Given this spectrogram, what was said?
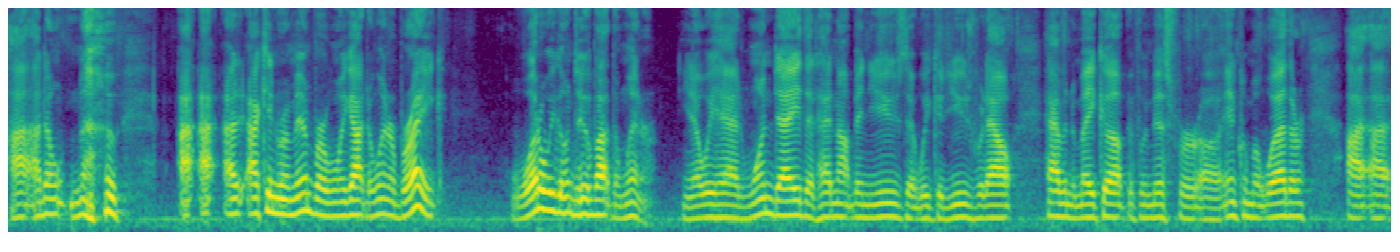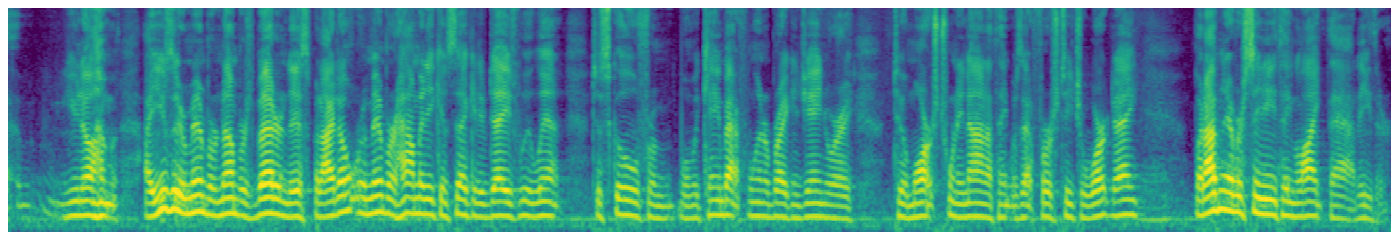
I, I don't know. I, I, I can remember when we got to winter break, what are we going to do about the winter? You know, we had one day that had not been used that we could use without having to make up if we miss for uh, inclement weather. I, I, you know, I'm, i usually remember numbers better than this, but I don't remember how many consecutive days we went to school from when we came back from winter break in January to March 29, I think was that first teacher work day. But I've never seen anything like that either.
